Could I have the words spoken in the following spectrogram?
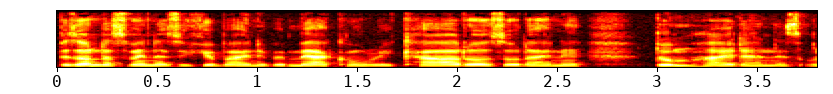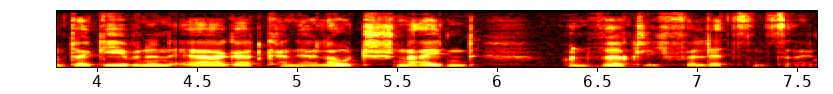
besonders wenn er sich über eine Bemerkung Ricardos oder eine Dummheit eines Untergebenen ärgert, kann er laut schneidend und wirklich verletzend sein.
